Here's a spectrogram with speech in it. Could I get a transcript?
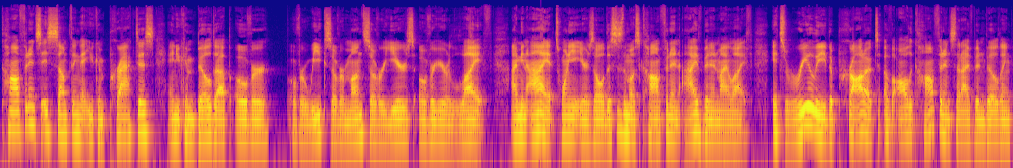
Confidence is something that you can practice and you can build up over over weeks, over months, over years, over your life. I mean, I, at 28 years old, this is the most confident I've been in my life. It's really the product of all the confidence that I've been building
